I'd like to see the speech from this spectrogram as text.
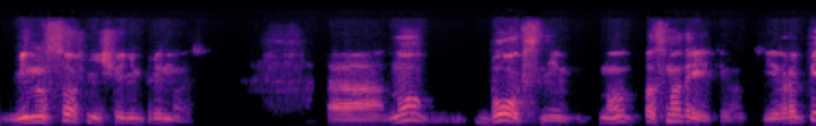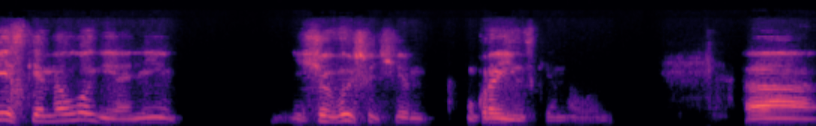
минусов ничего не приносит. А, ну, бог с ним. Ну, посмотрите, вот, европейские налоги, они еще выше, чем украинские налоги. А,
